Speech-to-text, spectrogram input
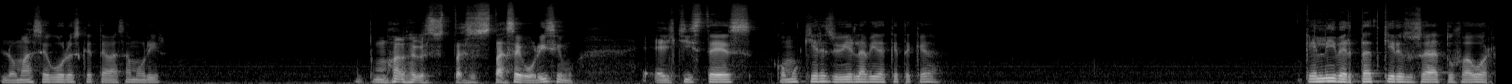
Lo más seguro es que te vas a morir. Está, está segurísimo. El chiste es cómo quieres vivir la vida que te queda. ¿Qué libertad quieres usar a tu favor?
